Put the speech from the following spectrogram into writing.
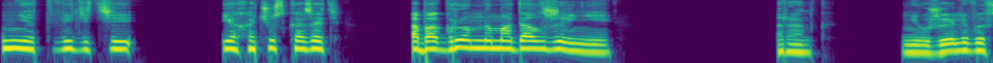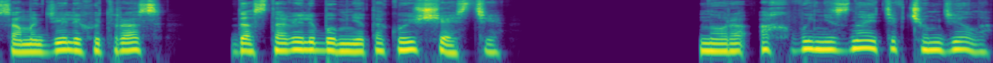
«Нет, видите, я хочу сказать об огромном одолжении». Ранг. «Неужели вы в самом деле хоть раз доставили бы мне такое счастье?» Нора. «Ах, вы не знаете, в чем дело».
